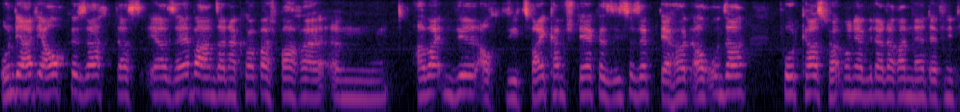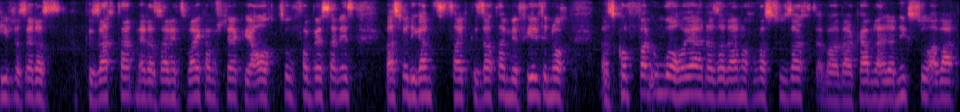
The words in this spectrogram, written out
Und er hat ja auch gesagt, dass er selber an seiner Körpersprache ähm, arbeiten will, auch die Zweikampfstärke. Siehst du, Sepp, der hört auch unser Podcast hört man ja wieder daran, ne, definitiv, dass er das gesagt hat, ne, dass seine Zweikampfstärke ja auch zu verbessern ist. Was wir die ganze Zeit gesagt haben, mir fehlte noch das Kopfballungeheuer, dass er da noch was zu sagt, aber da kam leider nichts zu. Aber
